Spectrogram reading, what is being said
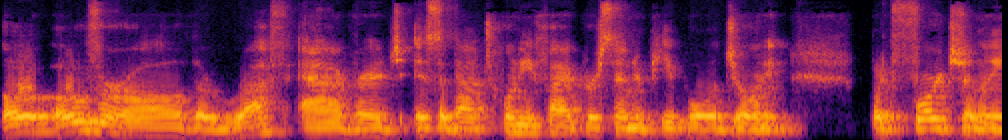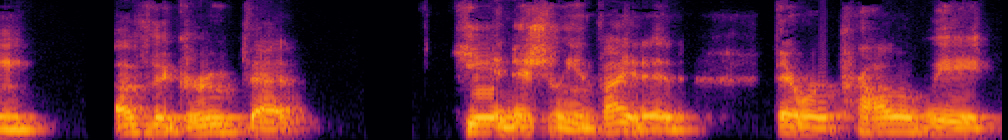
o- overall the rough average is about 25% of people will join. But fortunately of the group that he initially invited there were probably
